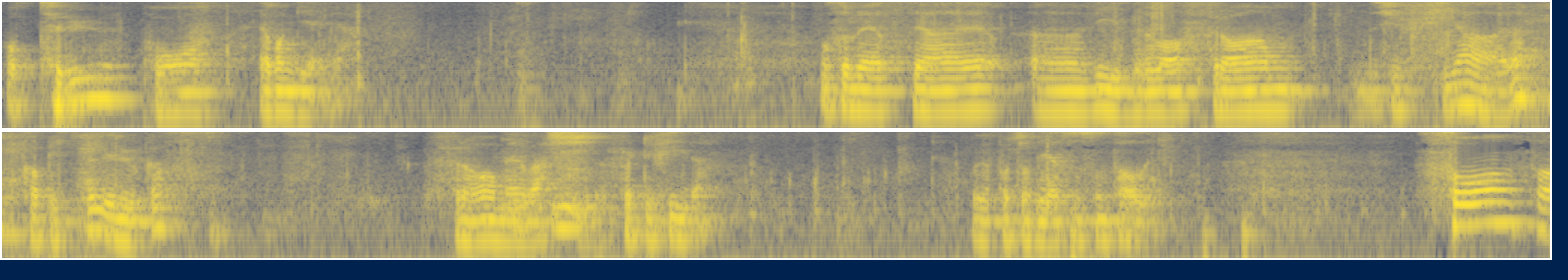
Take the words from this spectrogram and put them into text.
og tru på evangeliet. Og så leser jeg uh, videre da fra det 24. kapittel i Lukas. Fra og med vers 44. Og det er fortsatt Jesus som taler. Så sa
